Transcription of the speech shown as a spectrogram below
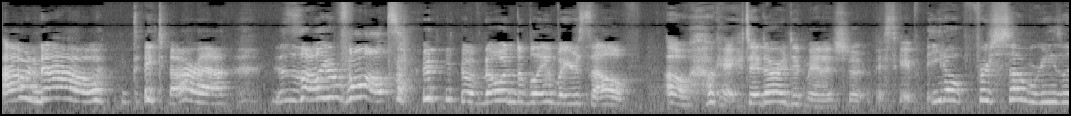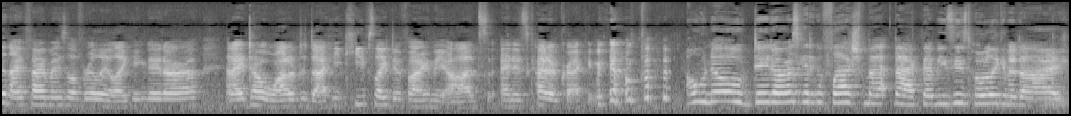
Oh no! Deidara! This is all your fault! you have no one to blame but yourself. Oh, okay. Deidara did manage to escape. You know, for some reason I find myself really liking Deidara, and I don't want him to die. He keeps like defying the odds, and it's kind of cracking me up. oh no, Deidara's getting a flashback. That means he's totally gonna die.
